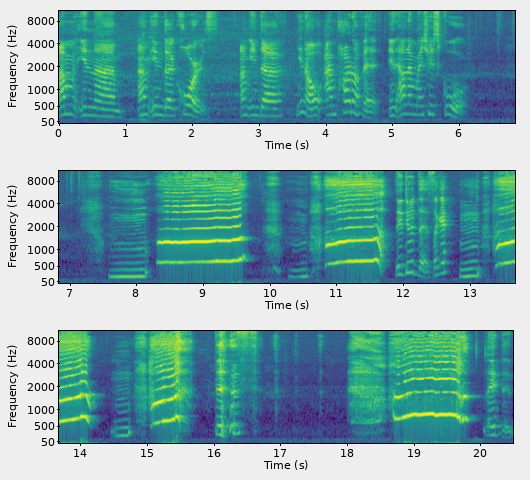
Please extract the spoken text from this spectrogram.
I'm in um I'm in the course. I'm in the you know I'm part of it in elementary school. They do this, okay? Ah, ah. This. like this.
